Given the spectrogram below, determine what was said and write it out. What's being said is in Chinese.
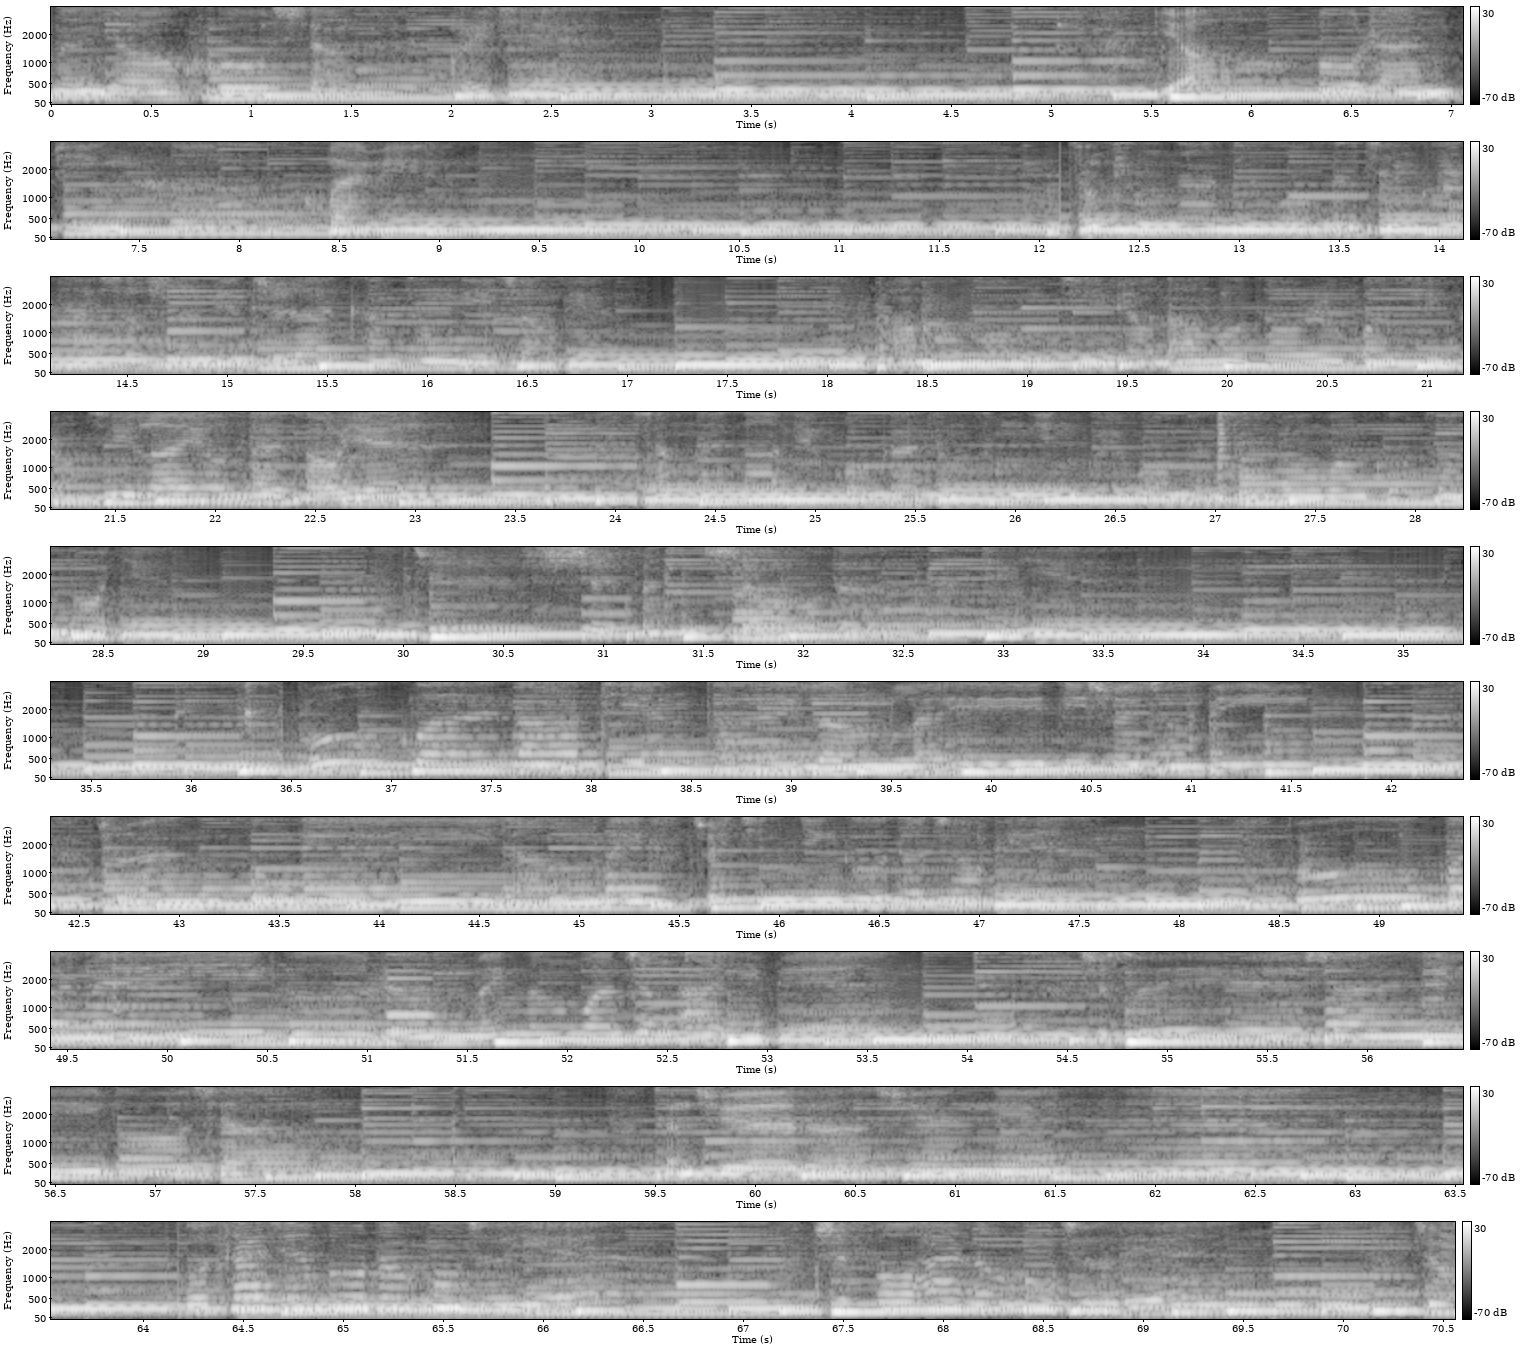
们要互相亏欠。要不然凭何怀缅？匆匆那年，我们见过太少世面，只爱看同一张脸。那么莫名其妙，那么讨人欢喜，闹起来又太讨厌。成冰，春风也一样美，吹进凝固的照片。不怪每一个人没能完整爱一遍，是岁月善意落下残缺的悬念。如果再见不能红着眼，是否还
